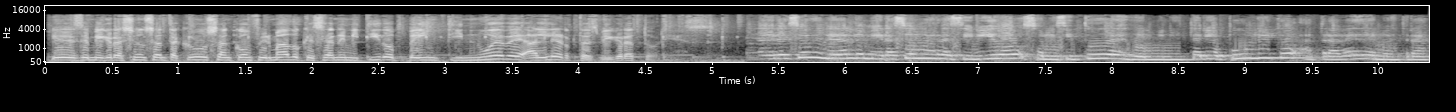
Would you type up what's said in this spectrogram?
Y desde Migración Santa Cruz han confirmado que se han emitido 29 alertas migratorias. Dirección General de Migración ha recibido solicitudes del Ministerio Público a través de nuestra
